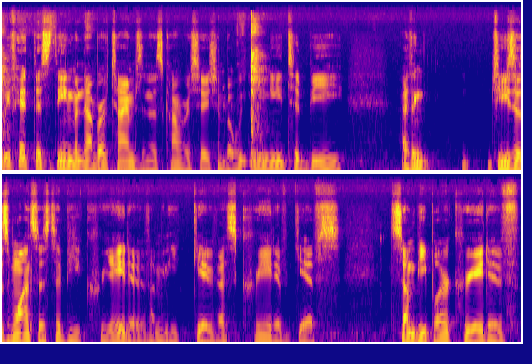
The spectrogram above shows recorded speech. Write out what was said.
we've hit this theme a number of times in this conversation, but we, we need to be. I think Jesus wants us to be creative. I mean, He gave us creative gifts. Some people are creative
